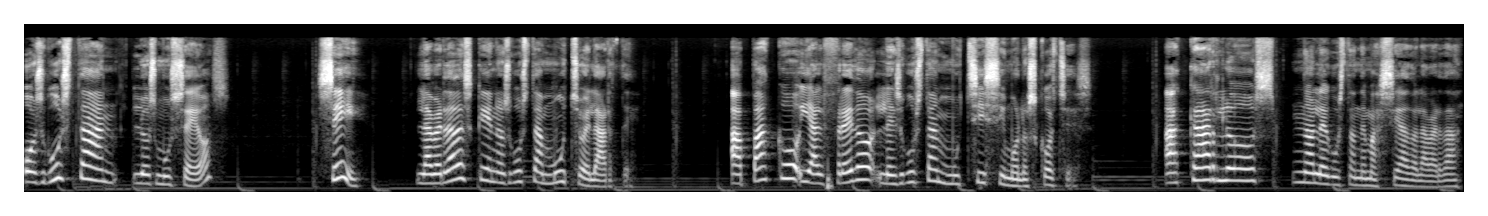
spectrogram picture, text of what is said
¿Os gustan los museos? Sí, la verdad es que nos gusta mucho el arte. A Paco y Alfredo les gustan muchísimo los coches. A Carlos no le gustan demasiado, la verdad.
